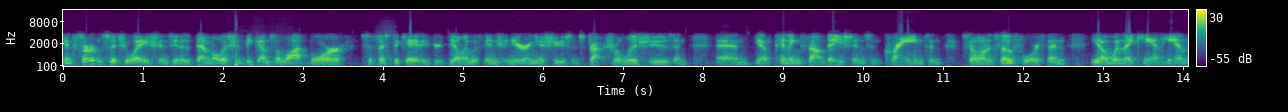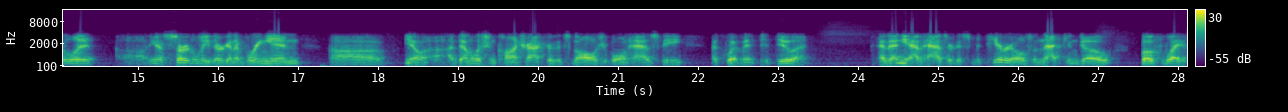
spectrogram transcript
In certain situations, you know, the demolition becomes a lot more sophisticated. You're dealing with engineering issues and structural issues, and and you know pinning foundations and cranes and so on and so forth. And you know when they can't handle it, uh, you know certainly they're going to bring in. Uh, you know, a demolition contractor that's knowledgeable and has the equipment to do it. And then you have hazardous materials, and that can go both ways.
